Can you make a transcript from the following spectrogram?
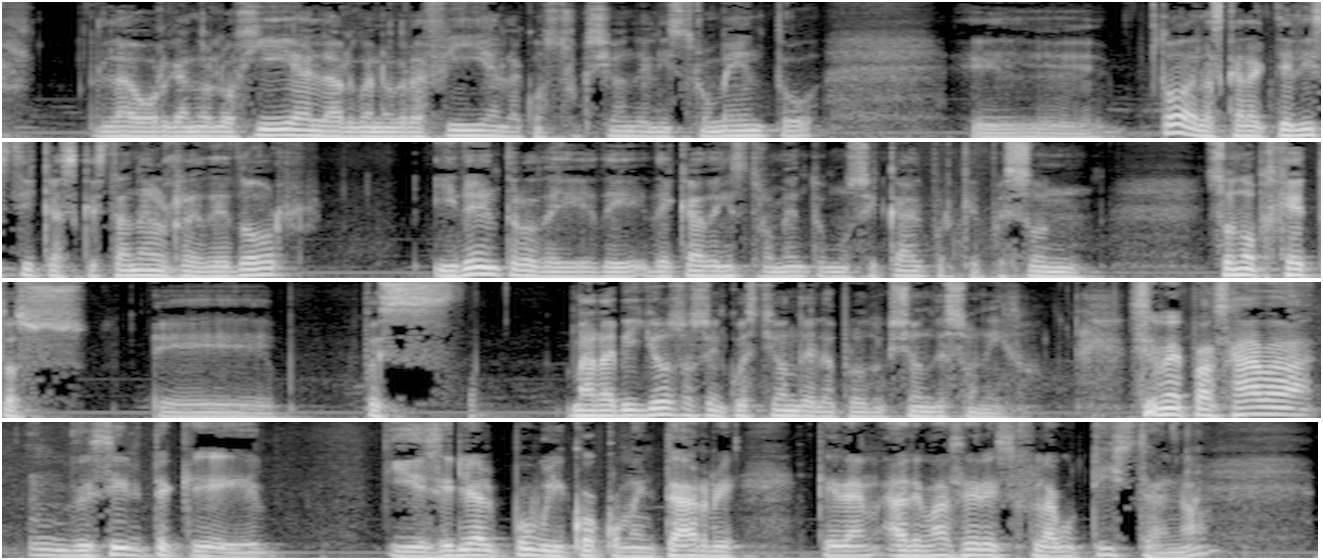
la organología, la organografía, la construcción del instrumento, eh, todas las características que están alrededor y dentro de, cada instrumento musical, porque pues son, son objetos eh, pues maravillosos en cuestión de la producción de sonido. Se me pasaba decirte que y decirle al público, comentarle que además eres flautista, ¿no?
